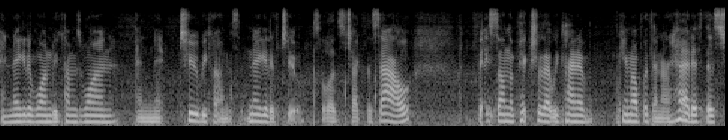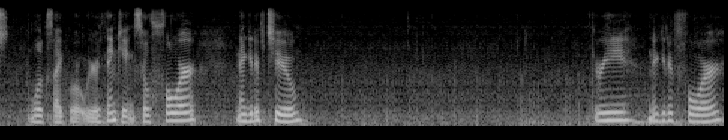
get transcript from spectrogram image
And negative 1 becomes 1, and 2 becomes negative 2. So let's check this out. Based on the picture that we kind of came up with in our head, if this looks like what we were thinking. So 4, negative 2, 3, negative 4,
